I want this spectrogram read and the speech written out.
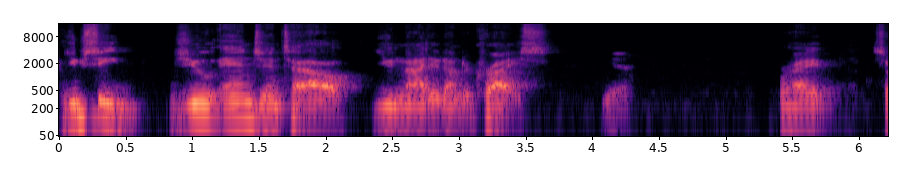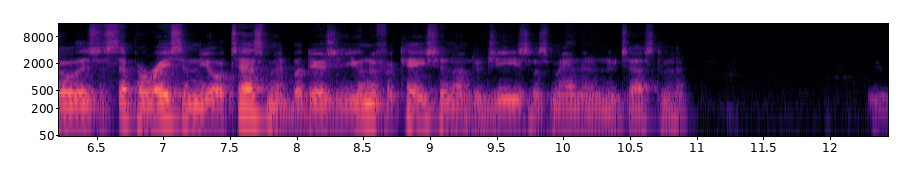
you see Jew and Gentile united under Christ. Yeah. Right. So there's a separation in the Old Testament, but there's a unification under Jesus, man, in the New Testament. Hmm.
